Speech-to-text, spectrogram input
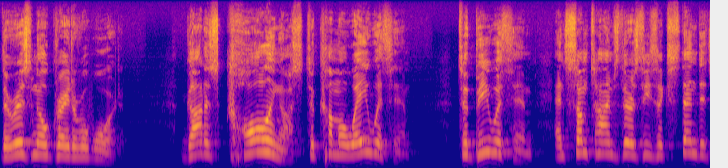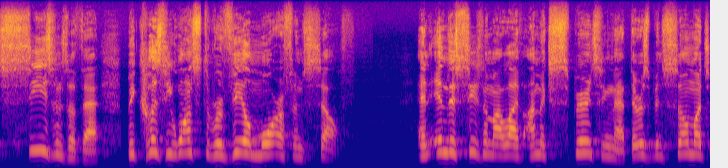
There is no greater reward. God is calling us to come away with Him, to be with Him. And sometimes there's these extended seasons of that because He wants to reveal more of Himself. And in this season of my life, I'm experiencing that. There has been so much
